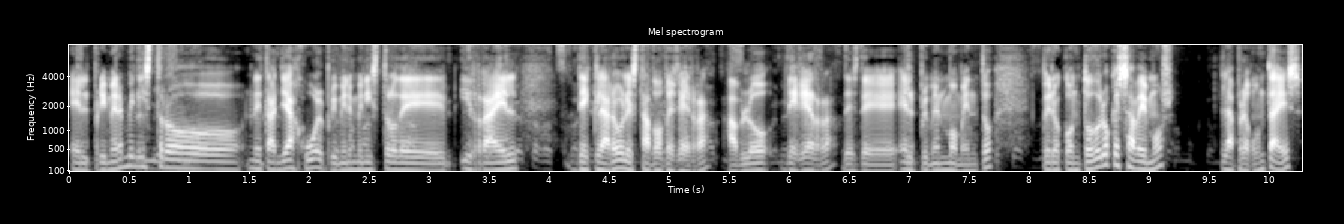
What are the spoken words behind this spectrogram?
El primer ministro Netanyahu, el primer ministro de Israel, declaró el estado de guerra, habló de guerra desde el primer momento, pero con todo lo que sabemos, la pregunta es,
